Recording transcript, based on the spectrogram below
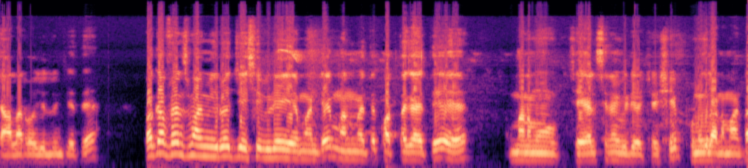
చాలా రోజుల నుంచి అయితే. ఓకే ఫ్రెండ్స్ మనం ఈ రోజు చేసే వీడియో ఏమంటే మనం అయితే కొత్తగా అయితే మనము చేయాల్సిన వీడియో వచ్చేసి పునుగులు అన్నమాట.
